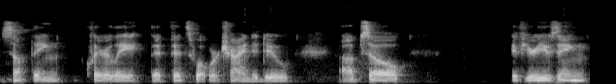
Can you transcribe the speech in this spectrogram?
something clearly that fits what we're trying to do. Uh, so if you're using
